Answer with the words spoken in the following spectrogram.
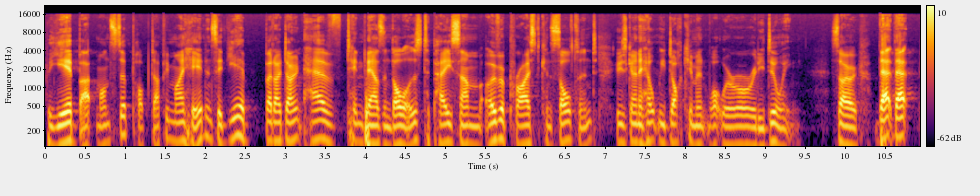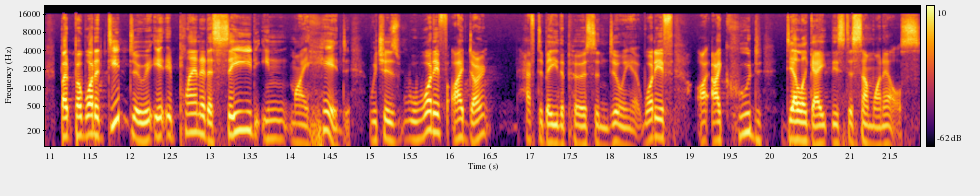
The yeah, but monster popped up in my head and said, Yeah, but I don't have $10,000 to pay some overpriced consultant who's going to help me document what we're already doing. So that, that but, but what it did do, it, it planted a seed in my head, which is, well, what if I don't have to be the person doing it? What if I, I could delegate this to someone else?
